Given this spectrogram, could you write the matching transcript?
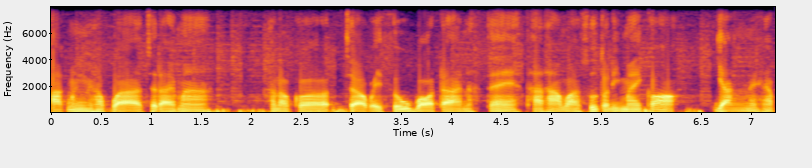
พักหนึ่งนะครับกว่าจะได้มาแล้วเราก็จะเอาไปสู้บอสได้นะ แต่ถ้าถามว่าสู้ตัวนี้ไหมก็ยังนะครับ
